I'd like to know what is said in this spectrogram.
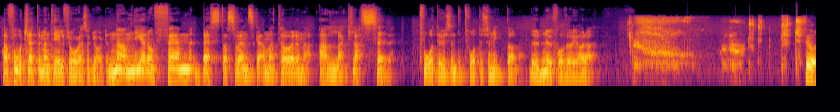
Han fortsätter med en till fråga såklart. Namnge de fem bästa svenska amatörerna alla klasser 2000 till 2019. Du, nu får vi att göra. Två,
